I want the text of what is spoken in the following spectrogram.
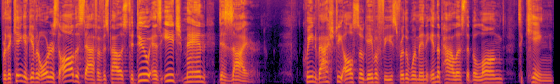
For the king had given orders to all the staff of his palace to do as each man desired. Queen Vashti also gave a feast for the women in the palace that belonged to King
